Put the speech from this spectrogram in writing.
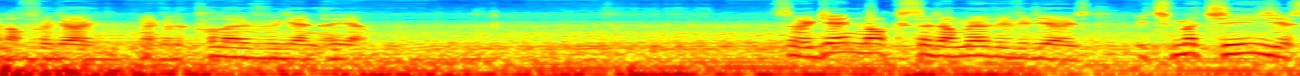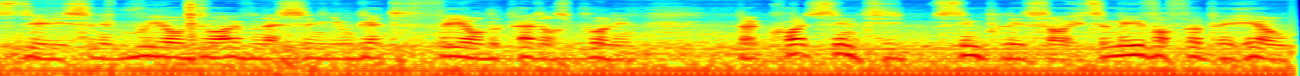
and off I go. I'm going to pull over again here. So again, like I said on my other videos, it's much easier to do this in a real driving lesson. You'll get to feel the pedals pulling. But quite simply, simply, sorry, to move off up a hill,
